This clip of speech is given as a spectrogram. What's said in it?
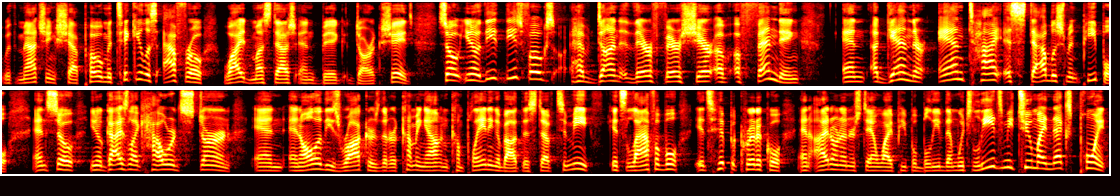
with matching chapeau, meticulous afro, wide mustache, and big dark shades. So, you know, the, these folks have done their fair share of offending and again, they're anti establishment people. And so, you know, guys like Howard Stern and, and all of these rockers that are coming out and complaining about this stuff, to me, it's laughable, it's hypocritical, and I don't understand why people believe them, which leads me to my next point,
